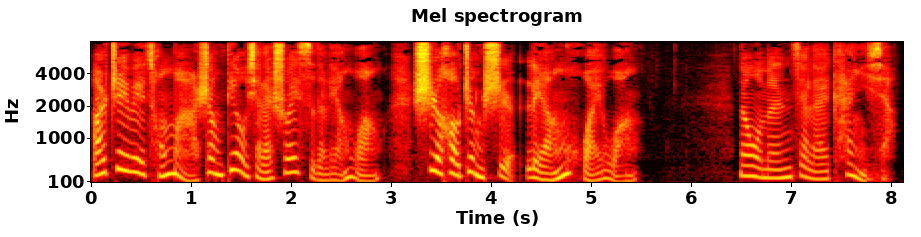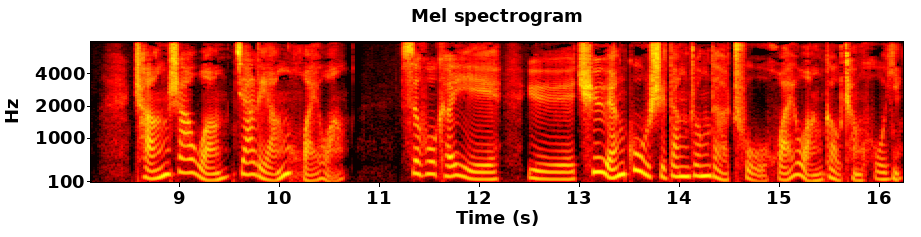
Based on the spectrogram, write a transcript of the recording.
而这位从马上掉下来摔死的梁王，谥号正是梁怀王。那我们再来看一下，长沙王加梁怀王，似乎可以与屈原故事当中的楚怀王构成呼应。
